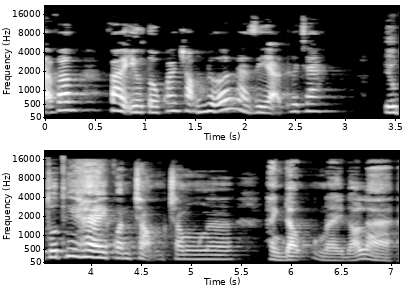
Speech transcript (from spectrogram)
Dạ vâng, và yếu tố quan trọng nữa là gì ạ thưa cha? Yếu tố thứ hai quan trọng trong ờ, hành động này đó là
